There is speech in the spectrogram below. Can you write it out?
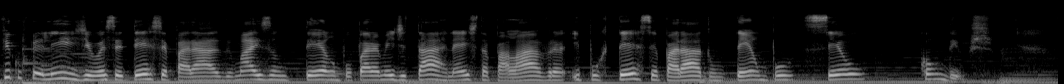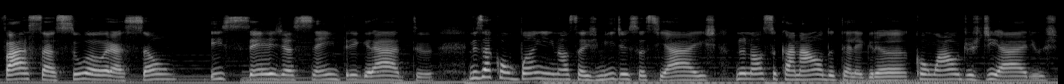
Fico feliz de você ter separado mais um tempo para meditar nesta palavra e por ter separado um tempo seu com Deus. Faça a sua oração e seja sempre grato. Nos acompanhe em nossas mídias sociais, no nosso canal do Telegram, com áudios diários,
